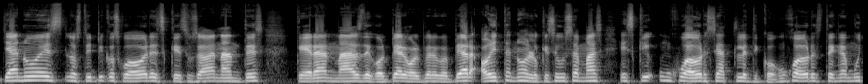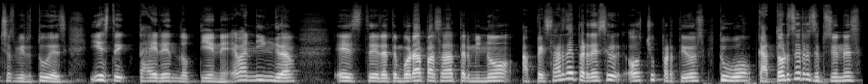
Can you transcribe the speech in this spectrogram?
ya no es los típicos jugadores que se usaban antes, que eran más de golpear, golpear, golpear. Ahorita no, lo que se usa más es que un jugador sea atlético, un jugador tenga muchas virtudes. Y este Tyrant lo tiene. Evan Ingram, este, la temporada pasada terminó, a pesar de perderse 8 partidos, tuvo 14 recepciones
